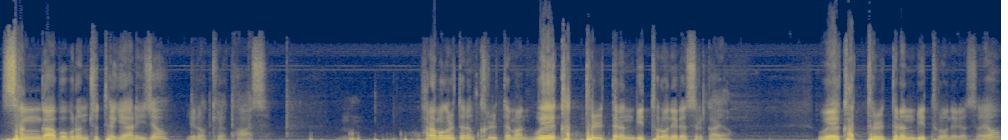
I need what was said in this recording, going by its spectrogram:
상가 부분은 주택이 아니죠. 이렇게 과세. 음. 팔아먹을 때는 클 때만 왜 같을 때는 밑으로 내렸을까요? 왜 같을 때는 밑으로 내렸어요?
